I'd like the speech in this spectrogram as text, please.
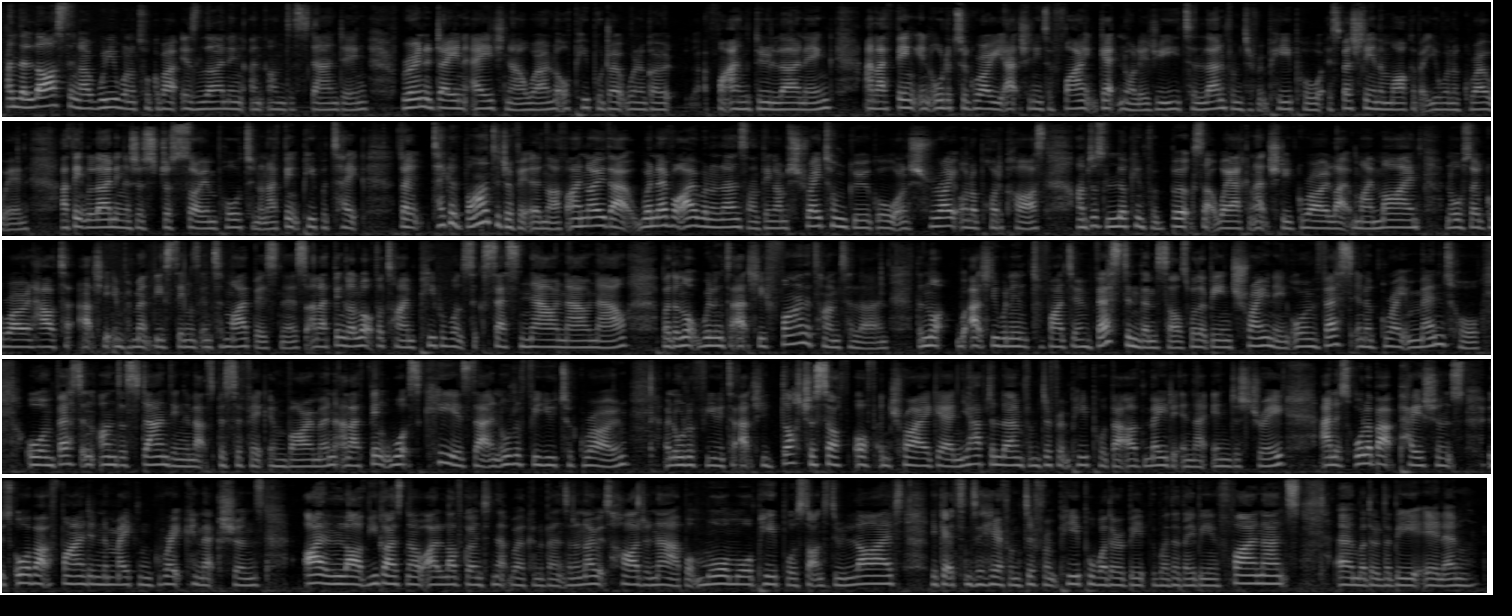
And the last thing I really want to talk about is learning and understanding. We're in a day and age now where a lot of people don't want to go and do learning. And i think in order to grow you actually need to find get knowledge. You need to learn from different people especially in the market that you want to grow in. I think learning is just just so important. And i think people take don't take advantage of it enough. I know that whenever i want to learn something i'm straight on google or straight on a podcast. I'm just looking for books that way i can actually grow like my mind and also grow and how to actually implement these things into my business. And i think a lot of the time people want success now now now but they're not willing to actually find the time to learn. They're not actually willing to find to invest in themselves, whether it be in training or invest in a great mentor or invest in understanding in that specific environment. And I think what's key is that in order for you to grow, in order for you to actually dust yourself off and try again, you have to learn from different people that have made it in that industry. And it's all about patience, it's all about finding and making great connections I love, you guys know I love going to networking events and I know it's harder now, but more and more people are starting to do lives. You're getting to hear from different people, whether it be whether they be in finance, and um, whether they be in um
